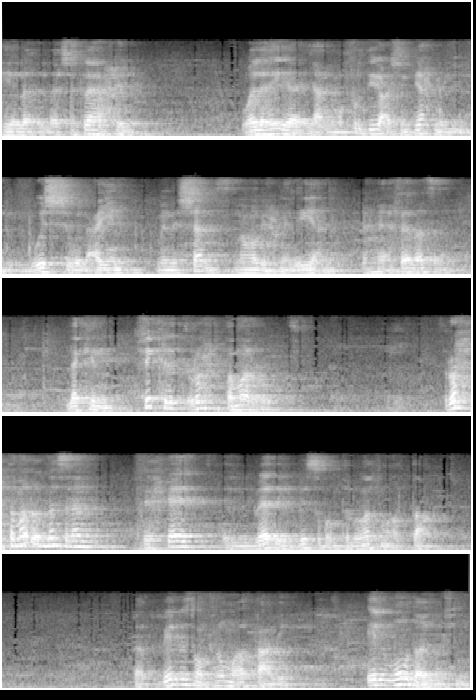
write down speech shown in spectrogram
هي لا, لا شكلها حلو ولا هي يعني المفروض دي عشان بيحمي الوش والعين من الشمس إن هو بيحمل إيه يعني؟ بيحمي قفاه مثلا. لكن فكرة روح التمرد روح التمرد مثلا في حكاية الولاد بيلبسوا بنطلونات مقطعة طب بيلبس بنطلون مقطع ليه؟ إيه الموضة اللي فيه؟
